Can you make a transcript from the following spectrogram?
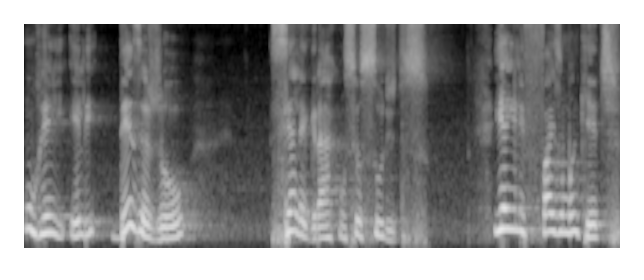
um rei, ele desejou se alegrar com seus súditos. E aí ele faz um banquete.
